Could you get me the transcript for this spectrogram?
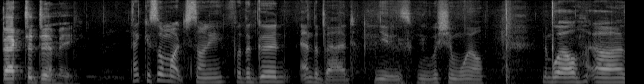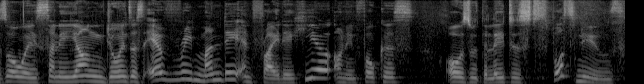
Back to Demi. Thank you so much, Sonny, for the good and the bad news. We wish him well. Well, uh, as always, Sonny Young joins us every Monday and Friday here on In Focus, always with the latest sports news.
